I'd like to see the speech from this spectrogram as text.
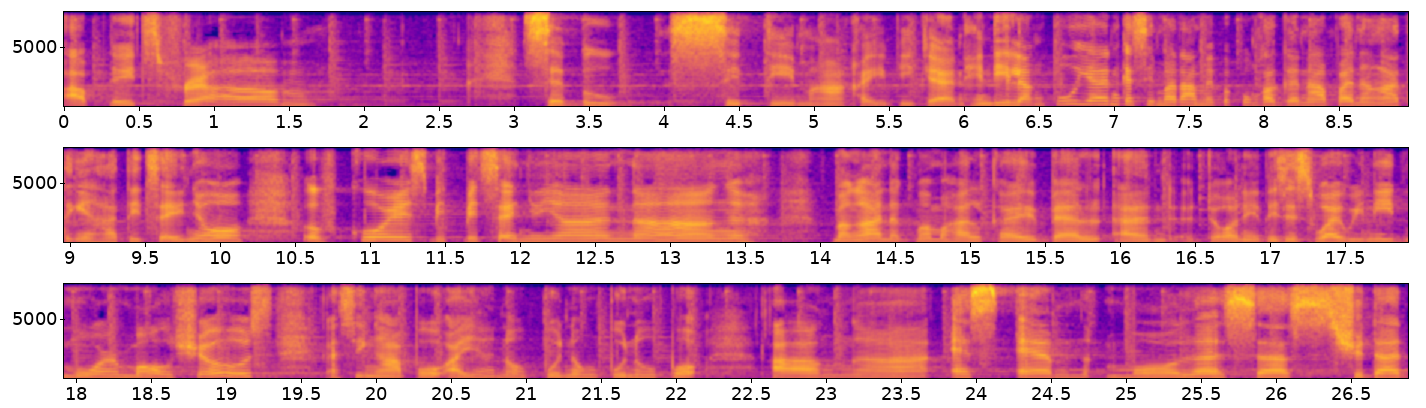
updates from Cebu City, mga kaibigan. Hindi lang po yan kasi marami pa pong kaganapan ng ating ihatid sa inyo. Of course, bit-bit sa inyo yan ng mga nagmamahal kay Belle and Donnie. This is why we need more mall shows. Kasi nga po, ayan, no, punong-puno po ang ah, SM Mall sa syudad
